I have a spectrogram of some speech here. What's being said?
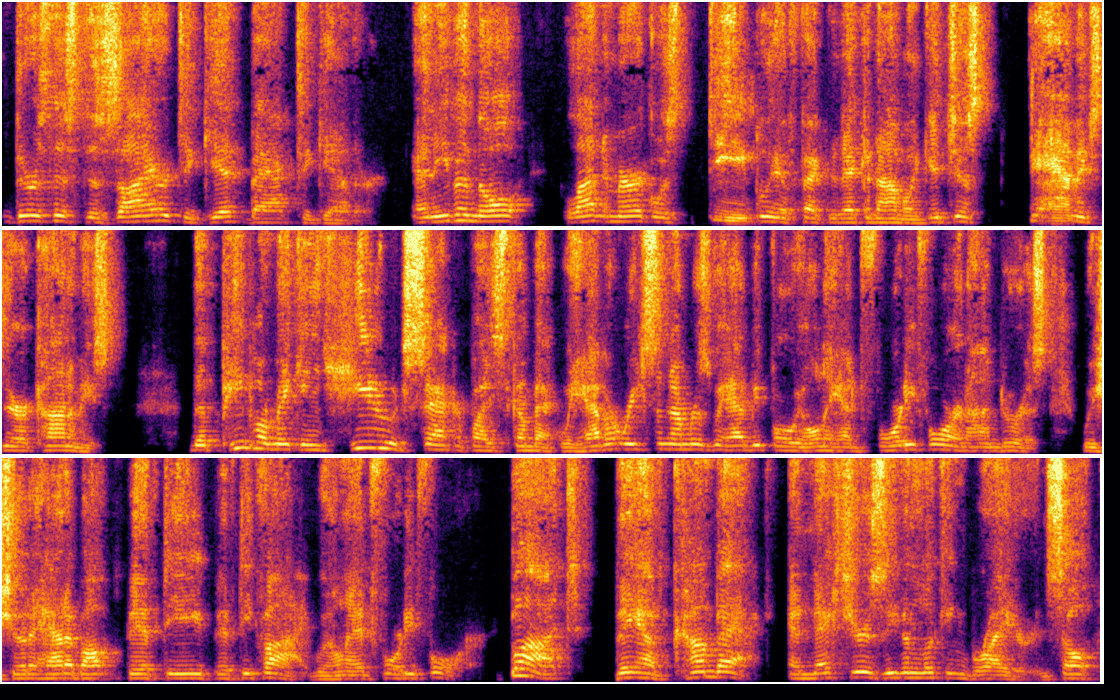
there's this desire to get back together. And even though Latin America was deeply affected economically, it just damaged their economies the people are making huge sacrifices to come back. We haven't reached the numbers we had before. We only had 44 in Honduras. We should have had about 50, 55. We only had 44. But they have come back and next year is even looking brighter. And so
